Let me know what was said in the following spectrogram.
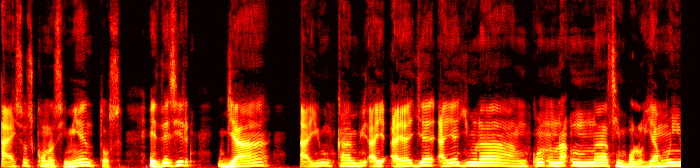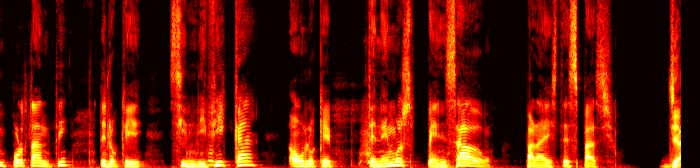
a esos conocimientos. Es decir, ya hay un cambio, hay, hay, una, una, una simbología muy importante de lo que significa o lo que tenemos pensado para este espacio. Ya,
